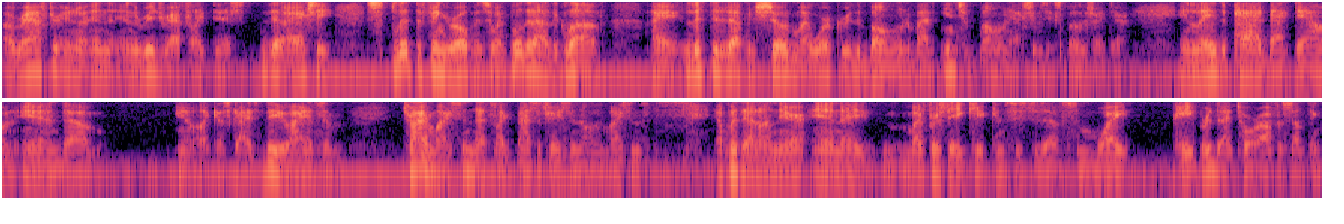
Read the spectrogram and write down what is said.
a, rafter in, a, in, the, the ridge rafter like this that I actually split the finger open. So I pulled it out of the glove. I lifted it up and showed my worker the bone. About an inch of bone actually was exposed right there, and laid the pad back down and um, you know, like us guys do, I had some triamycin, that's like bacitracin all the mycins. I put that on there, and I my first aid kit consisted of some white paper that I tore off of something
